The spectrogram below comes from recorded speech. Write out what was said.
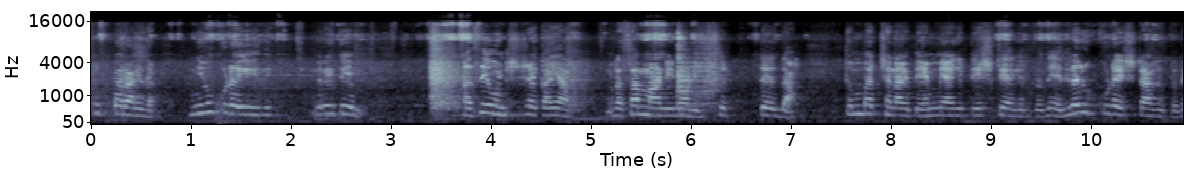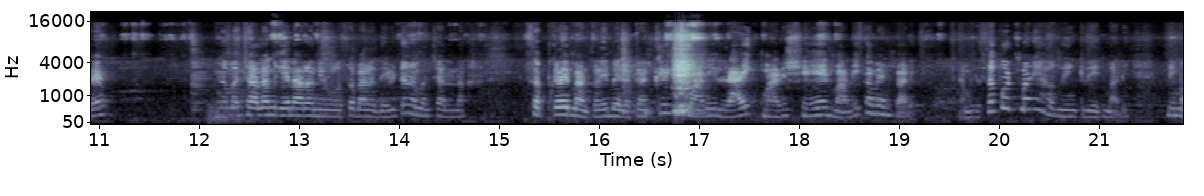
ಸೂಪರ್ ಆಗಿದೆ. ನೀವು ಕೂಡ ಈ ರೀತಿ ಹಸಿ ಹುಣಸೆಕಾಯ ರಸ ಮಾಡಿ ನೋಡಿ, ಸುಟ್ಟದ. ತುಂಬ ಚೆನ್ನಾಗಿರುತ್ತೆ, ಎಮ್ಮೆಯಾಗಿ ಟೇಸ್ಟಿಯಾಗಿರ್ತದೆ ಎಲ್ಲರಿಗೂ ಕೂಡ ಇಷ್ಟ ಆಗುತ್ತದೆ. ನಮ್ಮ ಚಾನಲ್ಗೆ ಏನಾರು ನೀವು ಹೊಸ ಬಾರ ದಯವಿಟ್ಟು ನಮ್ಮ ಚಾನಲ್ನ ಸಬ್ಸ್ಕ್ರೈಬ್ ಮಾಡ್ಕೊಳ್ಳಿ ಬೆಲ್ಲೈಕನ್ ಕ್ಲಿಕ್ ಮಾಡಿ ಲೈಕ್ ಮಾಡಿ ಶೇರ್ ಮಾಡಿ ಕಮೆಂಟ್ ಮಾಡಿ. ನಮಗೆ ಸಪೋರ್ಟ್ ಮಾಡಿ ಹಾಗೂ ಎಂಕರೇಜ್ ಮಾಡಿ. ನಿಮ್ಮ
